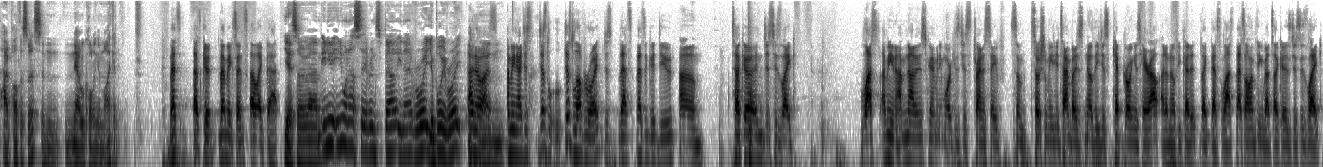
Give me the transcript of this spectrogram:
hypothesis, and now we're calling him Mike. That's that's good. That makes sense. I like that. Yeah. So um, any anyone else that rings a bell? You know, Roy, your boy Roy. I know. I, was, Um, I mean, I just just just love Roy. Just that's that's a good dude. Um, Tucka and just his like last. I mean, I'm not on Instagram anymore because just trying to save some social media time. But I just know that he just kept growing his hair out. I don't know if he cut it. Like that's the last. That's all I'm thinking about tucker is just his like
